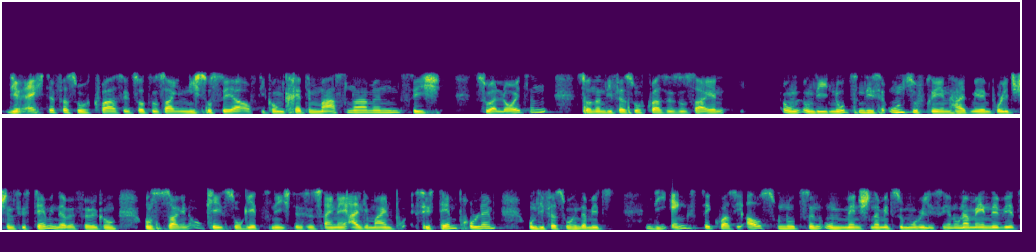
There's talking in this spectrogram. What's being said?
Die Rechte versucht quasi sozusagen nicht so sehr auf die konkreten Maßnahmen sich zu erläutern, sondern die versucht quasi sozusagen und, und die nutzen diese Unzufriedenheit mit dem politischen System in der Bevölkerung und zu sagen, okay, so geht's nicht. Das ist ein allgemein Systemproblem und die versuchen damit die Ängste quasi auszunutzen, um Menschen damit zu mobilisieren. Und am Ende wird,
